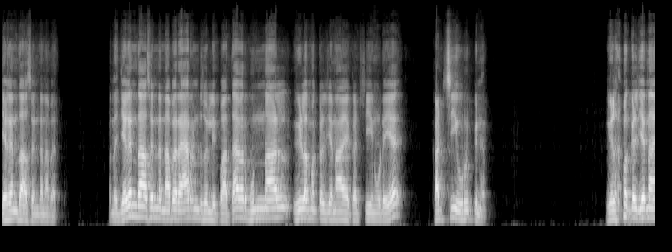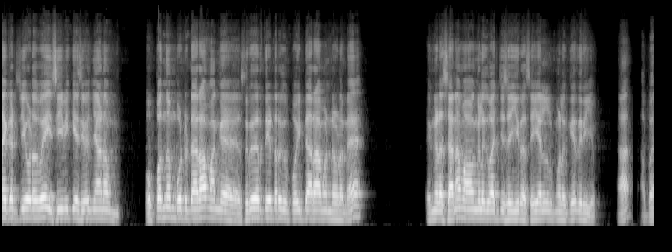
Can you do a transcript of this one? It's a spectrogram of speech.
ஜெகன்தாஸ் என்ற நபர். அந்த ஜெகன்தாஸ் என்ற நபர் யாருன்னு சொல்லி பார்த்தா அவர் முன்னாள் ஈழ மக்கள் ஜனநாயக கட்சியினுடைய கட்சி உறுப்பினர். ஈழ மக்கள் ஜனநாயக கட்சியோட போய் சிவி கே சிவஞானம் ஒப்பந்தம் போட்டுட்டாராம் அங்கே சிறுதர் தியேட்டருக்கு போயிட்டாராம்ன்ற உடனே எங்களோட சனம் அவங்களுக்கு வச்சு செய்கிற செயல் உங்களுக்கே தெரியும். ஆ? அப்போ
